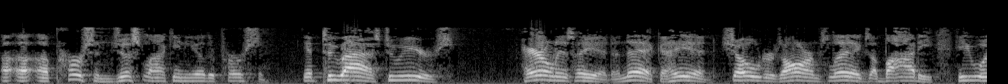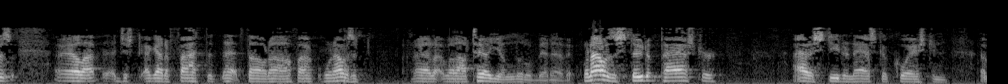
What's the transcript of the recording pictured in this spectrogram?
a, a, a person just like any other person. He had two eyes, two ears, hair on his head, a neck, a head, shoulders, arms, legs, a body. He was, well, I just I got to fight that, that thought off. I, when I was, a, well, I'll tell you a little bit of it. When I was a student pastor, I had a student ask a question. Uh,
